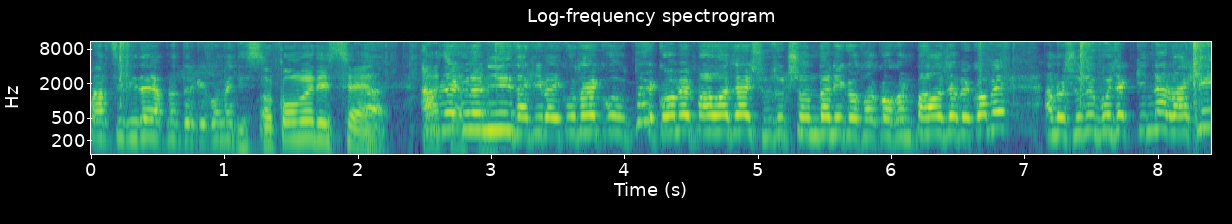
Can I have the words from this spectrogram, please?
পারছি বিদায় আপনাদেরকে কমে দিচ্ছি। কমে দিচ্ছেন? হ্যাঁ, আমরা আচ্ছা। এগুলো আচ্ছা। নিয়ে থাকি ভাই। কোথায় কোথায় কমে পাওয়া যায় সুযোগ সন্ধানী কোথাও কখন পাওয়া যাবে কমে আমরা সুযোগ বুঝে কিনা রাখি।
